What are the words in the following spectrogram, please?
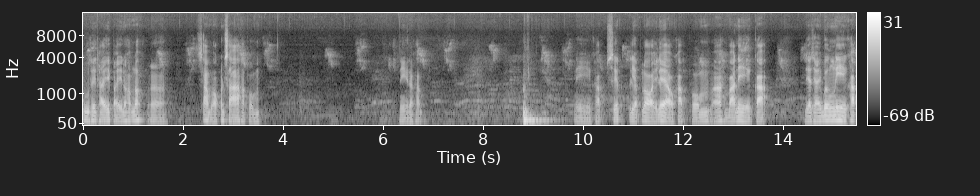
ทูๆไทยๆไปนะครับเนาะอ่าซ้ำออกพรรษาครับผม นี่นะครับ นี่ครับเสร็จเรียบร้อยแล้วครับผมอะบานี่กะเรียนใช้เบิ้งนี่ครับ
